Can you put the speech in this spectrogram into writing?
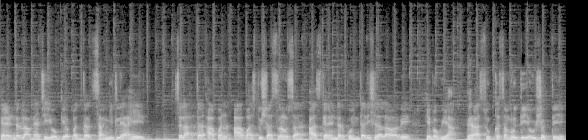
कॅलेंडर लावण्याची योग्य पद्धत सांगितली आहे. चला तर आपण आ वास्तुशास्त्रानुसार आज कॅलेंडर कोणत्या दिशेला लावावे हे बघूया. घरात सुख समृद्धी येऊ शकते.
